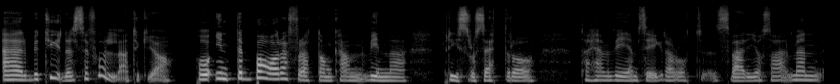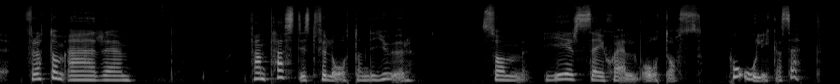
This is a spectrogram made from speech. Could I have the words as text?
är betydelsefulla, tycker jag. På, inte bara för att de kan vinna prisrosetter och ta hem VM-segrar åt Sverige och så här, men för att de är eh, fantastiskt förlåtande djur som ger sig själv åt oss på olika sätt.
